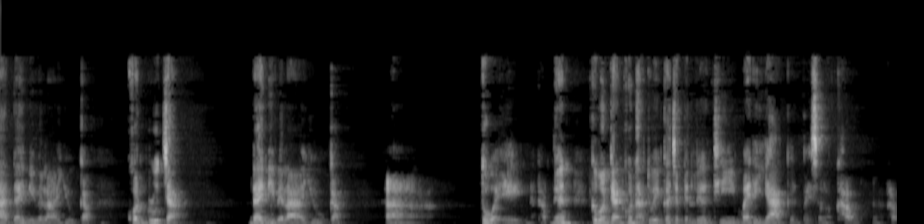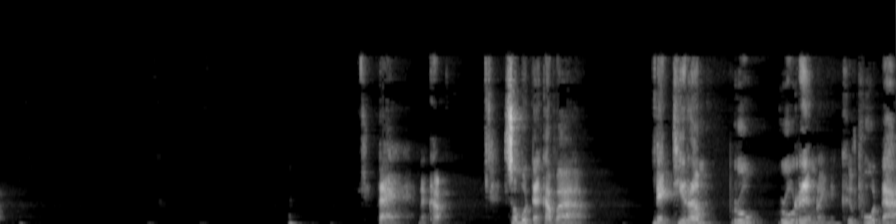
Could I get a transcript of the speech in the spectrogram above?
าติ ได้มีเวลาอยู่กับคนรู้จัก ได้มีเวลาอยู่กับ ตัวเองนะครับเนั้นกระบวนการค้นหาตัวเองก็จะเป็นเรื่องที่ไม่ได้ยากเกินไปสำหรับเขานะครับ แต่นะครับสมมุตินะครับว่าเด็กที่เริ่มรู้รู้เรื่องหน่อยหนึ่งคือพูดได้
